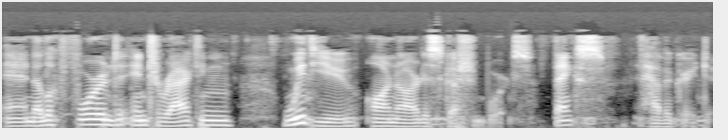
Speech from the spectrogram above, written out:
and I look forward to interacting with you on our discussion boards. Thanks, and have a great day.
